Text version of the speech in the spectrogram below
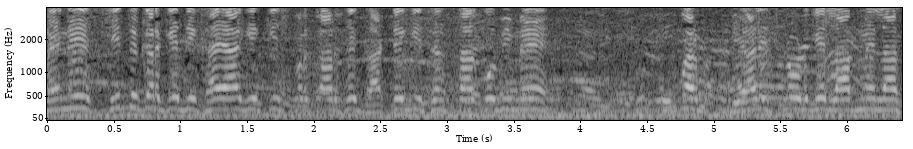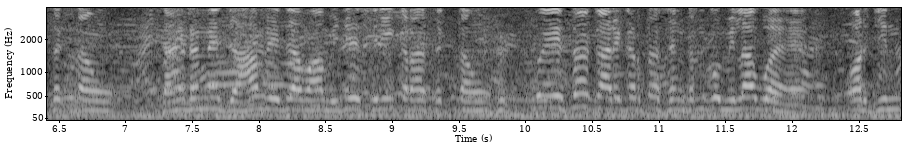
मैंने सिद्ध करके दिखाया कि किस प्रकार से घाटे की संस्था को भी मैं ऊपर बयालीस करोड़ के लाभ में ला सकता हूँ। संगठन ने जहाँ भेजा वहाँ विजय श्री करा सकता हूँ। तो ऐसा कार्यकर्ता संगठन को मिला हुआ है और जिन,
